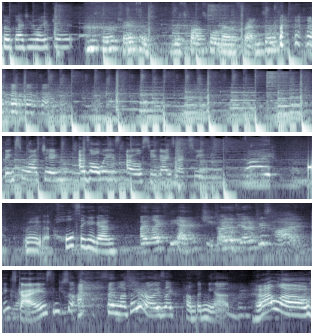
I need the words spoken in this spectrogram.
So glad you like it. I'm so excited. to have Responsible amount of friends. Thanks for watching. As always, I will see you guys next week. Bye. I'm gonna do that whole thing again. I like the energy though. I know the energy's high. Thanks, guys. Thank you so. I love how you're always like pumping me up. Hello.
